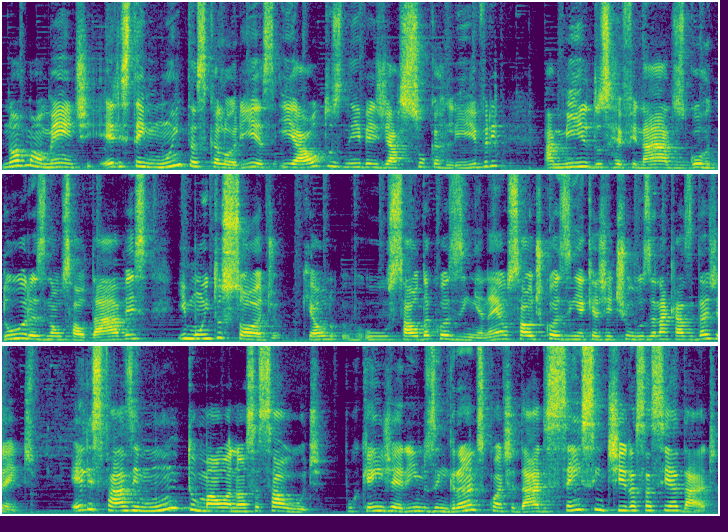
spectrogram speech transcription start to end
Normalmente, eles têm muitas calorias e altos níveis de açúcar livre, amidos refinados, gorduras não saudáveis e muito sódio, que é o, o, sal da cozinha, né? O sal de cozinha que a gente usa na casa da gente. Eles fazem muito mal à nossa saúde, porque ingerimos em grandes quantidades sem sentir a saciedade,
